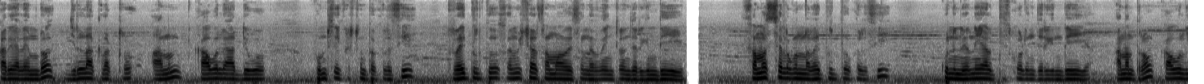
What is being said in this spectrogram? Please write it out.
కార్యాలయంలో జిల్లా కలెక్టర్ ఆనంద్ కావలి ఆర్డీఓ వంశీకృష్ణతో కలిసి రైతులతో సమీక్షా సమావేశం నిర్వహించడం జరిగింది. సమస్యలు ఉన్న రైతులతో కలిసి కొన్ని నిర్ణయాలు తీసుకోవడం జరిగింది. అనంతరం కావులు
